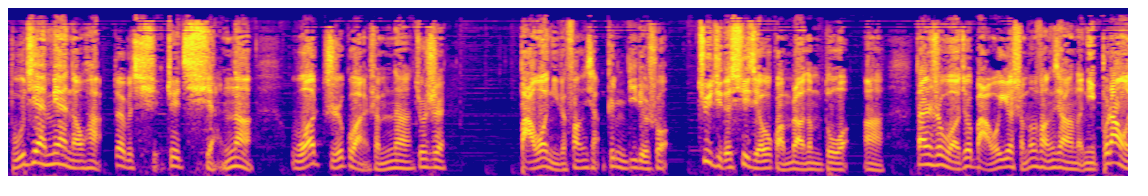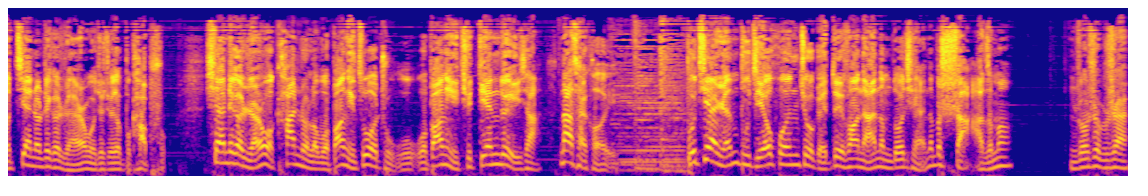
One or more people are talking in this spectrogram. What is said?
不见面的话，对不起，这钱呢，我只管什么呢？就是把握你的方向，跟你弟弟说。具体的细节我管不了那么多啊，但是我就把握一个什么方向呢？你不让我见着这个人我就觉得不靠谱。现在这个人我看着了，我帮你做主，我帮你去掂对一下，那才可以。不见人不结婚就给对方拿那么多钱，那不傻子吗？你说是不是？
